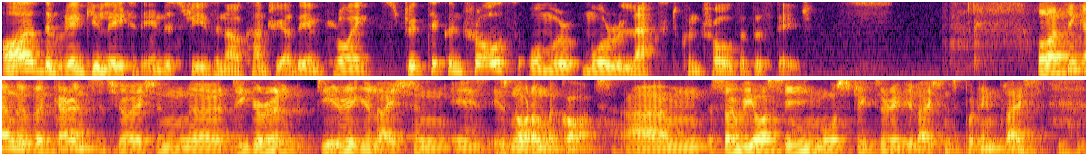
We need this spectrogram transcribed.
are the regulated industries in our country are they employing stricter controls or more, more relaxed controls at this stage? Well, I think under the current situation, uh, deregulation is, is not on the cards. Um, so we are seeing more stricter regulations put in place. Mm-hmm.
